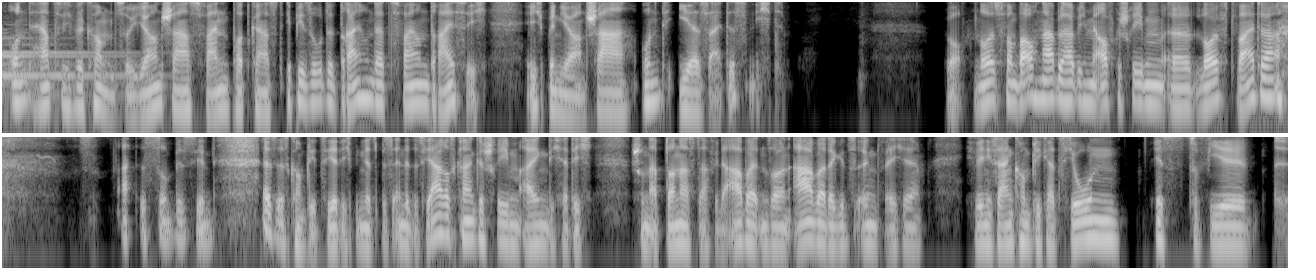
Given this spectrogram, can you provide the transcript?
und herzlich willkommen zu Jörn Schars feinen Podcast Episode 332. Ich bin Jörn Schaar und ihr seid es nicht. Jo, Neues vom Bauchnabel habe ich mir aufgeschrieben, äh, läuft weiter. Alles so ein bisschen, es ist kompliziert. Ich bin jetzt bis Ende des Jahres krank geschrieben. Eigentlich hätte ich schon ab Donnerstag wieder arbeiten sollen, aber da gibt es irgendwelche, ich will nicht sagen Komplikationen, ist zu viel. Äh,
